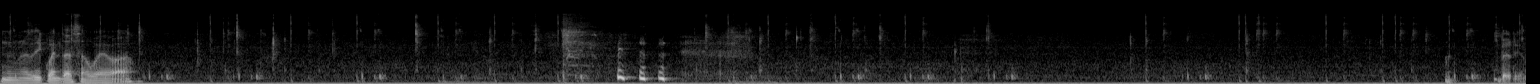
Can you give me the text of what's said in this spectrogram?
No me di cuenta de esa hueva. Verga.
